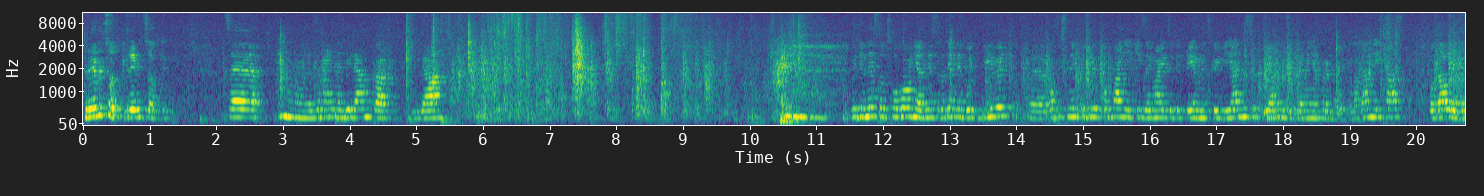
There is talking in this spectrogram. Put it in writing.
3 відсотки. 3%. Це кхм, земельна ділянка для будівництва обслуговування адміністративних будівель, е, офісних будівель компаній, які займаються підприємницькою діяльністю, пов'язаною з отриманням прибутку. На даний час подали до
